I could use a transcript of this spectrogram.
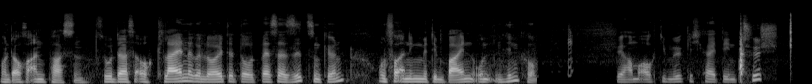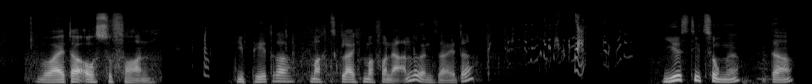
und auch anpassen, sodass auch kleinere Leute dort besser sitzen können und vor allen Dingen mit den Beinen unten hinkommen. Wir haben auch die Möglichkeit, den Tisch weiter auszufahren. Die Petra macht es gleich mal von der anderen Seite. Hier ist die Zunge, da.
